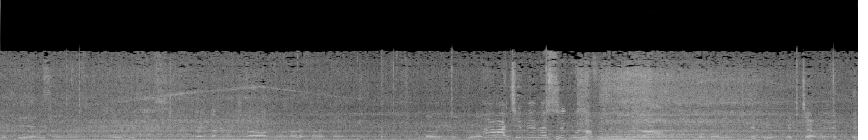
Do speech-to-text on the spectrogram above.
Combina questo. Mezzo alla... Ah, ci abbiamo messo con la punta. E ci ha messo.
